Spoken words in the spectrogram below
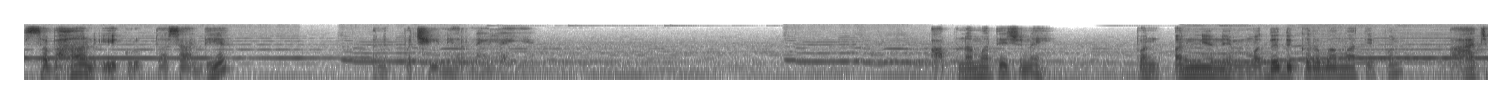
સભાન એકરૂપતા સાધીએ અને પછી નિર્ણય લઈએ. આપના માટે જ નહીં, પણ અન્યને મદદ કરવા માટે પણ આ જ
